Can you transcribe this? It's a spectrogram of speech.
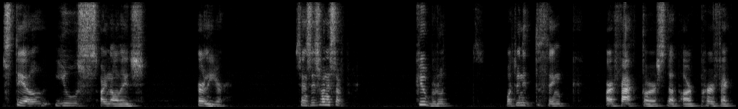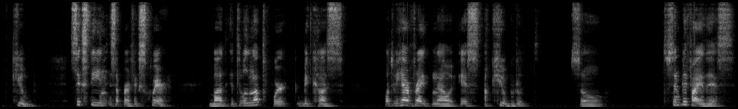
still use our knowledge earlier. Since this one is a cube root, what we need to think are factors that are perfect cube. 16 is a perfect square, but it will not work because what we have right now is a cube root. So to simplify this,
